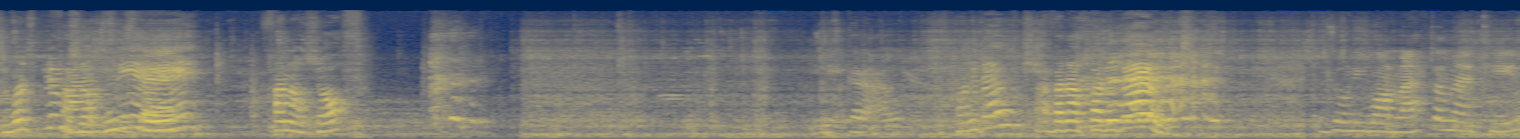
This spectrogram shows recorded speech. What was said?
Someone's blew Thanos something is here. there. Off. You need to get it out. Got it out. Have I not got it out? There's only one left on their team.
